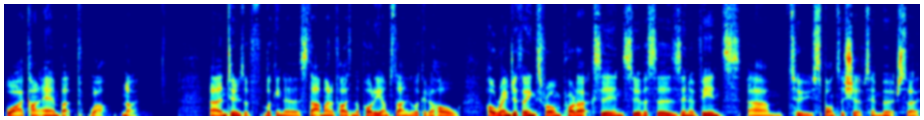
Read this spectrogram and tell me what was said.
well, I kind of am, but well, no, uh, in terms of looking to start monetizing the potty, I'm starting to look at a whole whole range of things from products and services and events um, to sponsorships and merch. So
